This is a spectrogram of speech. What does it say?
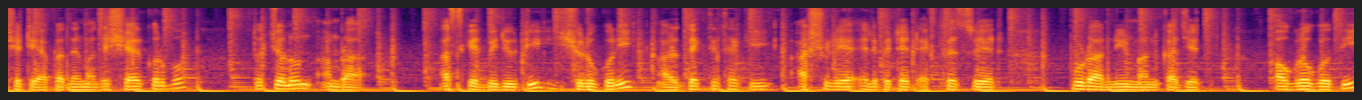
সেটি আপনাদের মাঝে শেয়ার করব। তো চলুন আমরা আজকের ভিডিওটি শুরু করি আর দেখতে থাকি আশুলিয়া এলিভেটেড এক্সপ্রেসওয়ের পুরা নির্মাণ কাজের অগ্রগতি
